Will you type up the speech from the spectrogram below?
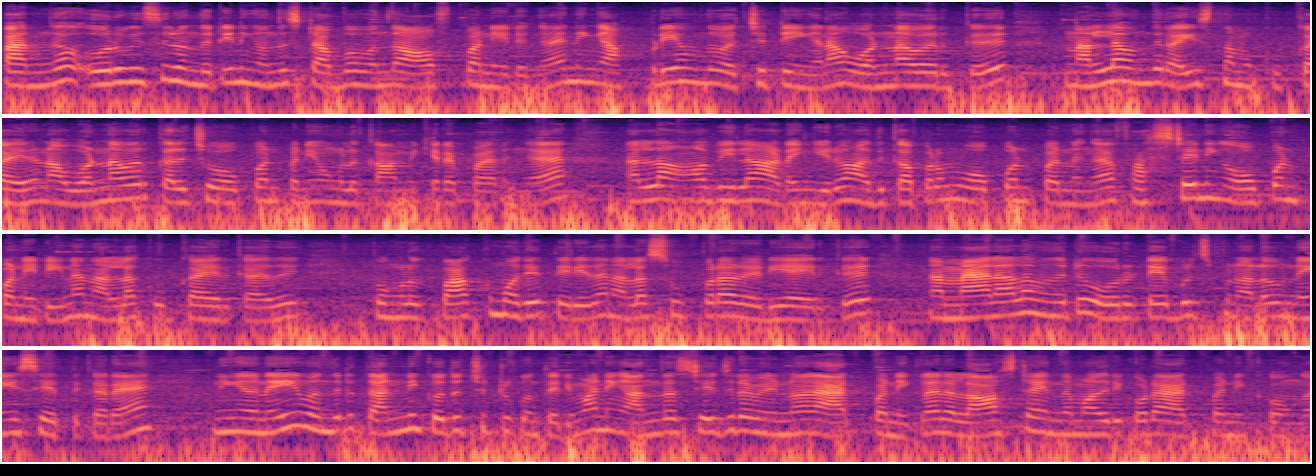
பாருங்கள் ஒரு விசில் வந்துட்டு நீங்கள் வந்து ஸ்டவ்வை வந்து ஆஃப் பண்ணிவிடுங்க நீங்கள் அப்படியே வந்து வச்சுட்டிங்கன்னா ஒன் ஹவருக்கு நல்லா வந்து ரைஸ் நம்ம குக் ஆகிடும் நான் ஒன் ஹவர் கழித்து ஓப்பன் பண்ணி உங்களுக்கு காமிக்கிற பாருங்கள் நல்லா ஆவிலாம் அடங்கிடும் அதுக்கப்புறமா ஓப்பன் பண்ணுங்கள் ஃபஸ்ட்டே நீங்கள் ஓப்பன் பண்ணிட்டீங்கன்னா நல்லா குக் ஆகிருக்காது இப்போ உங்களுக்கு பார்க்கும்போதே தெரியுதா நல்லா சூப்பராக ரெடி ஆகிருக்கு நான் மேலால் வந்துட்டு ஒரு டேபிள் ஸ்பூன் அளவு நெய் சேர்த்துக்கிறேன். நீங்கள் நெய் வந்துட்டு தண்ணி கொதிச்சுட்ருக்கும் தெரியுமா? நீங்கள் அந்த ஸ்டேஜில் வேணும்னா ஆட் பண்ணிக்கலாம். இல்லை லாஸ்ட்டாக இந்த மாதிரி கூட ஆட் பண்ணிக்கோங்க.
